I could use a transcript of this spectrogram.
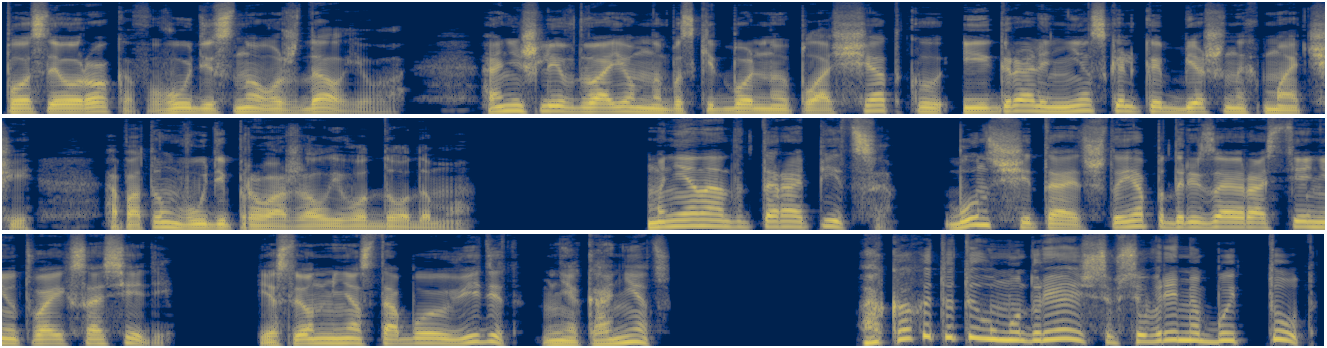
После уроков Вуди снова ждал его. Они шли вдвоем на баскетбольную площадку и играли несколько бешеных матчей, а потом Вуди провожал его до дому. Мне надо торопиться. Бунс считает, что я подрезаю растения у твоих соседей. Если он меня с тобой увидит, мне конец». «А как это ты умудряешься все время быть тут?»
